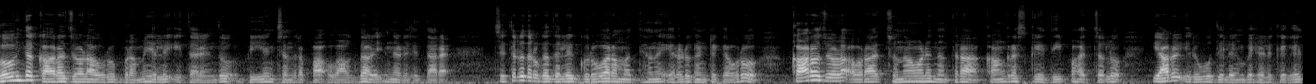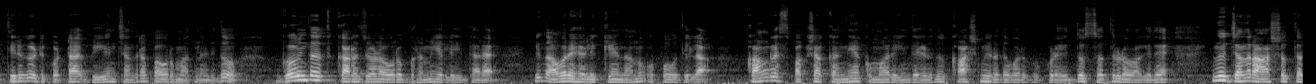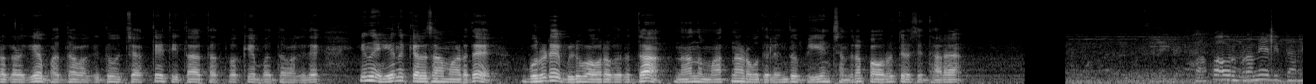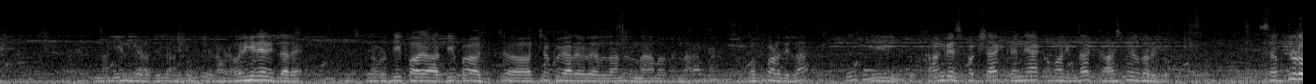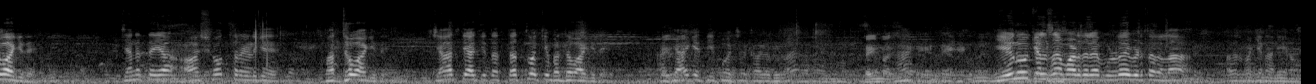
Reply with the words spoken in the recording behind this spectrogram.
ಗೋವಿಂದ ಕಾರಜೋಳ ಅವರು ಭ್ರಮೆಯಲ್ಲಿ ಇದ್ದಾರೆಂದು ಬಿ ಬಿಎನ್ ಚಂದ್ರಪ್ಪ ವಾಗ್ದಾಳಿ ನಡೆಸಿದ್ದಾರೆ. ಚಿತ್ರದುರ್ಗದಲ್ಲಿ ಗುರುವಾರ ಮಧ್ಯಾಹ್ನ ಎರಡು ಗಂಟೆಗೆ ಅವರು ಕಾರಜೋಳ ಅವರ ಚುನಾವಣೆ ನಂತರ ಕಾಂಗ್ರೆಸ್ಗೆ ದೀಪ ಹಚ್ಚಲು ಯಾರೂ ಇರುವುದಿಲ್ಲ ಎಂಬ ಹೇಳಿಕೆಗೆ ತಿರುಗೇಟು ಕೊಟ್ಟ ಬಿಎನ್ ಚಂದ್ರಪ್ಪ ಅವರು ಮಾತನಾಡಿದ್ದು, ಗೋವಿಂದ ಕಾರಜೋಳ ಅವರು ಭ್ರಮೆಯಲ್ಲಿ ಇದ್ದಾರೆ. ಇನ್ನು ಅವರ ಹೇಳಿಕೆ ನಾನು ಒಪ್ಪುವುದಿಲ್ಲ. ಕಾಂಗ್ರೆಸ್ ಪಕ್ಷ ಕನ್ಯಾಕುಮಾರಿಯಿಂದ ಹಿಡಿದು ಕಾಶ್ಮೀರದವರೆಗೂ ಕೂಡ ಇದ್ದು ಸದೃಢವಾಗಿದೆ. ಇನ್ನು ಜನರ ಆಶೋತ್ತರಗಳಿಗೆ ಬದ್ಧವಾಗಿದ್ದು ಜಾತ್ಯತೀತ ತತ್ವಕ್ಕೆ ಬದ್ಧವಾಗಿದೆ. ಇನ್ನು ಏನು ಕೆಲಸ ಮಾಡದೆ ಬುರುಡೆ ಬಿಡುವವರ ವಿರುದ್ಧ ನಾನು ಮಾತನಾಡುವುದಿಲ್ಲ ಎಂದು ಬಿ. ಎನ್. ಚಂದ್ರಪ್ಪ ಅವರು ತಿಳಿಸಿದ್ದಾರೆ. ಪಾಪ ಅವರು ಭ್ರಮೆಯಲ್ಲಿದ್ದಾರೆ. ನಾನು ಏನು ಹೇಳೋದಿಲ್ಲ. ಅವರು ಹಿರಿಯರಿದ್ದಾರೆ. ಅವರು ದೀಪ ದೀಪ ಹಚ್ಚ ಹಚ್ಚಕ್ಕೂ ಯಾರು ಇಲ್ಲ ಅಂದರೆ ನಾನು ಅದನ್ನು ಒಪ್ಕೊಳ್ಳೋದಿಲ್ಲ ಈ ಕಾಂಗ್ರೆಸ್ ಪಕ್ಷ ಕನ್ಯಾಕುಮಾರಿಯಿಂದ ಕಾಶ್ಮೀರದವರೆಗೂ ಸದೃಢವಾಗಿದೆ. ಜನತೆಯ ಆಶೋತ್ತರಗಳಿಗೆ ಬದ್ಧವಾಗಿದೆ. ಜಾತ್ಯತೀತ ತತ್ವಕ್ಕೆ ಬದ್ಧವಾಗಿದೆ. ಹೇಗೆ ದೀಪ ಹಚ್ಚೋಕ್ಕಾಗೋದಿಲ್ಲ? ಏನೂ ಕೆಲಸ ಮಾಡಿದ್ರೆ ಬಿಡೇ ಬಿಡ್ತಾರಲ್ಲ ಅದ್ರ ಬಗ್ಗೆ ನಾನೇನು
